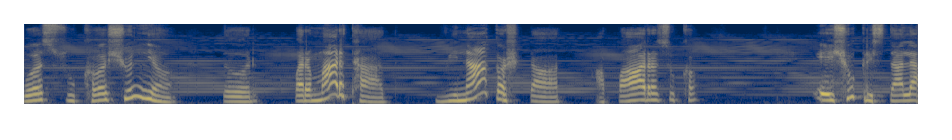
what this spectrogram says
व सुख शून्य तर परमार्थात विना कष्टात अपार सुख. येशू ख्रिस्ताला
